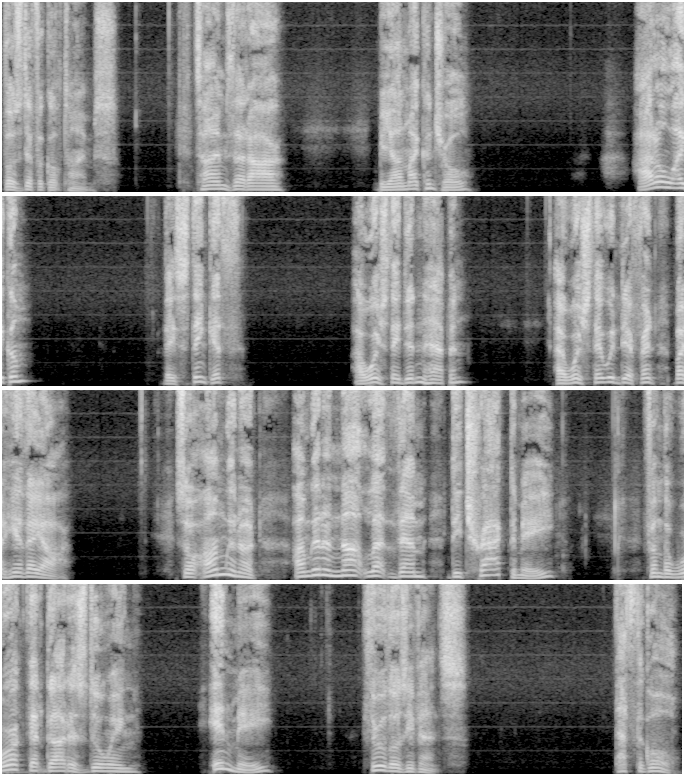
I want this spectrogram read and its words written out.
those difficult times. Times that are beyond my control. I don't like them. They stinketh. I wish they didn't happen. I wish they were different, but here they are. So I'm gonna, I'm gonna not let them detract me from the work that God is doing in me through those events. That's the goal.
